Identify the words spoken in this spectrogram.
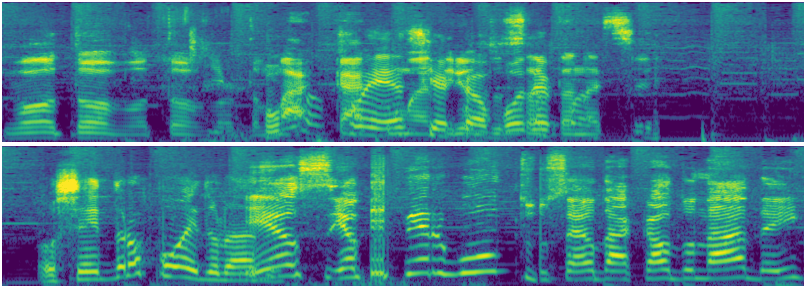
Voltou, voltou, voltou. Macaco foi essa que mandril do acabou de Santana. Você dropou aí do nada. Eu, eu que pergunto, tu saiu da cal do nada aí.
